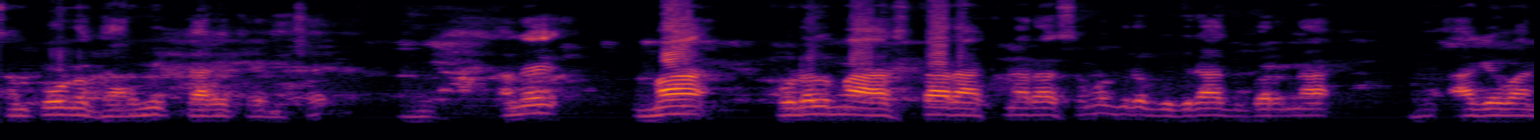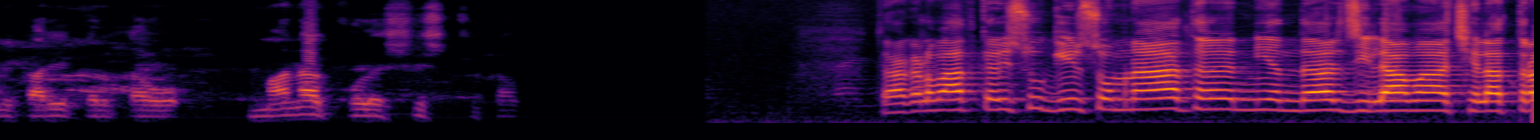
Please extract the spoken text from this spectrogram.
સંપૂર્ણ ધાર્મિક કાર્યક્રમ છે. અને મા ખોડલમાં આસ્થા રાખનારા સમગ્ર ગુજરાતભરના આગેવાન કાર્યકર્તાઓ માના ખોળે શિસ્ત ચૂકાવ તો આગળ વાત કરીશું ગીર સોમનાથની અંદર જિલ્લામાં છેલ્લા ત્રણ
